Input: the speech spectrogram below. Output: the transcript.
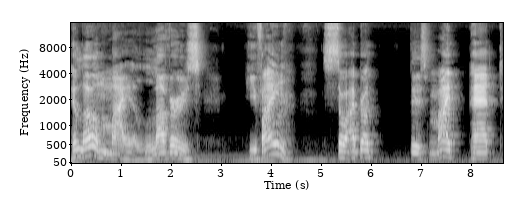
Hello, my lovers. You fine? So I brought this my pet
